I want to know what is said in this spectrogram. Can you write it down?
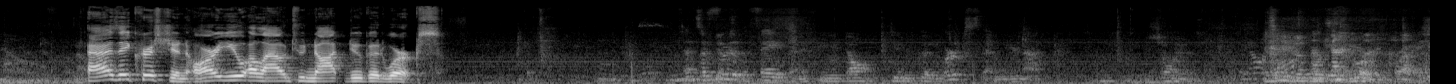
No. As a Christian, are you allowed to not do good works? That's a fruit of the faith, and if you don't do good works, then you're not showing it. The only good works you are in Christ.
